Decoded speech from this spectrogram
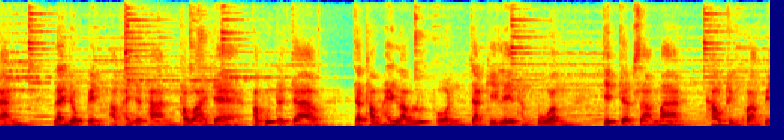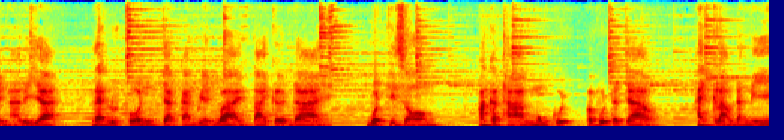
กัน และยกเป็นอภัยทานถวายแด่พระพุทธเจ้า จะทำให้เราหลุดพ้นจากกิเลสทั้งปวง จิตจะสามารถเข้าถึงความเป็นอริยะ และหลุดพ้นจากการเวียนว่ายตายเกิดได้ บทที่สองพระคาถามงกุฎพระพุทธเจ้า ให้กล่าวดังนี้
